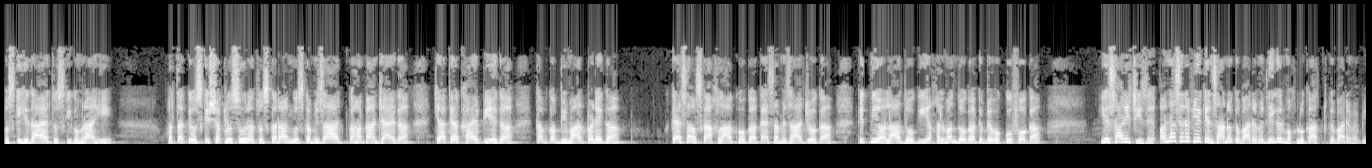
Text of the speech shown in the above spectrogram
اس کی ہدایت، اس کی گمراہی، حتیٰ کہ اس کی شکل و صورت، اس کا رنگ، اس کا مزاج، کہاں کہاں جائے گا، کیا کیا کھائے پیے گا، کب کب بیمار پڑے گا۔ کیسا اس کا اخلاق ہوگا، کیسا مزاج ہوگا، کتنی اولاد ہوگی عقل مند ہوگا کہ بے وقوف ہوگا، یہ ساری چیزیں۔ اور نہ صرف یہ کہ انسانوں کے بارے میں، دیگر مخلوقات کے بارے میں بھی۔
